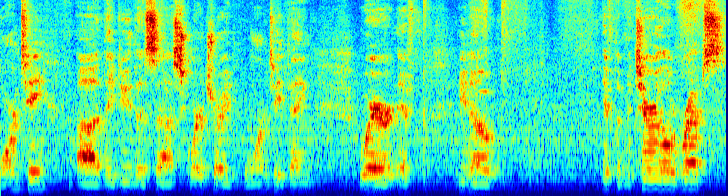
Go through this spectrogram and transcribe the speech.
warranty. Uh, they do this uh, SquareTrade warranty thing where if you know if the material rips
